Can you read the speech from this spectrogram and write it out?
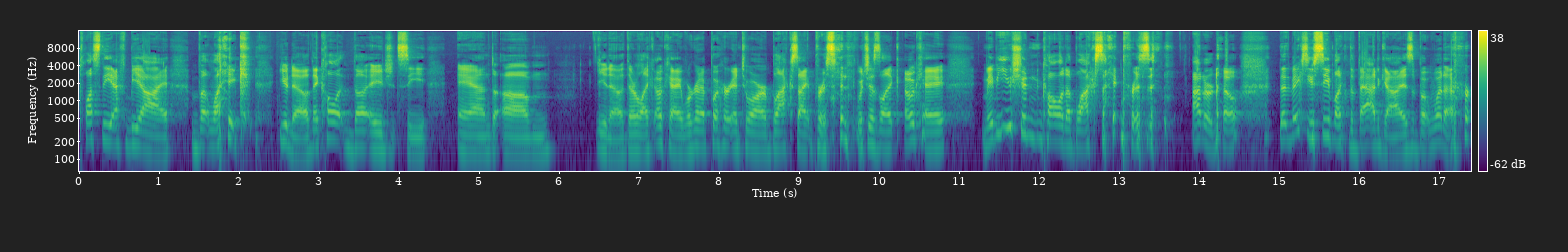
plus the FBI. But like, you know, they call it the agency, and um, you know, they're like, okay, we're gonna put her into our black site prison, which is like, okay, maybe you shouldn't call it a black site prison. I don't know. That makes you seem like the bad guys, but whatever.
